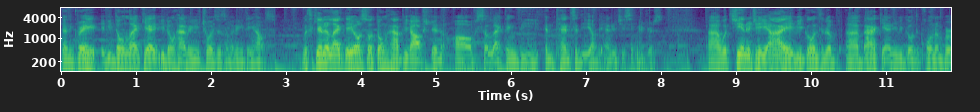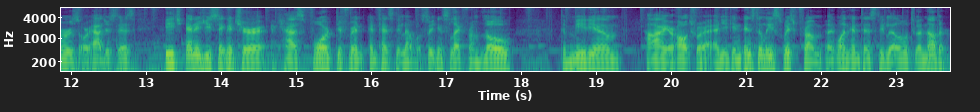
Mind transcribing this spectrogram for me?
then great. If you don't like it, you don't have any choices of anything else. With Scalar Light, they also don't have the option of selecting the intensity of the energy signatures. Uh, with Qi Energy AI, if you go into the uh, backend, if you go to phone numbers or addresses, each energy signature has four different intensity levels. So you can select from low to medium, high, or ultra, and you can instantly switch from uh, one intensity level to another.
